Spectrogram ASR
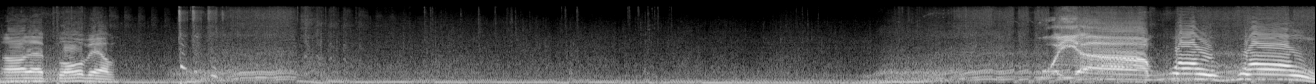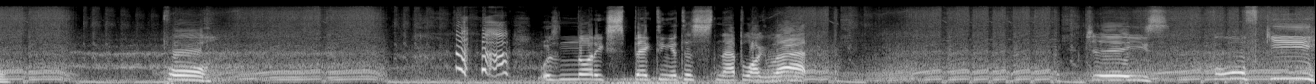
oh, that blow valve. Yeah! Whoa, whoa! Oh. Was not expecting it to snap like that. Jeez. Gear.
